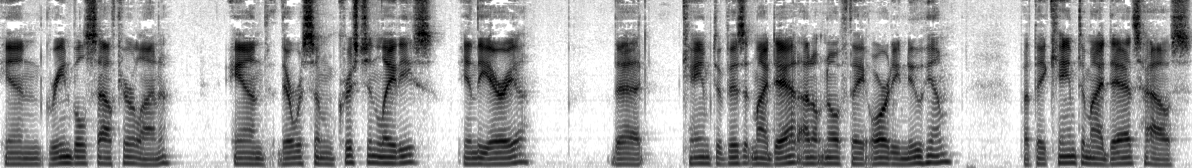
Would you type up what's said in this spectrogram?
in Greenville, South Carolina. And there were some Christian ladies in the area that came to visit my dad. I don't know if they already knew him, but they came to my dad's house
